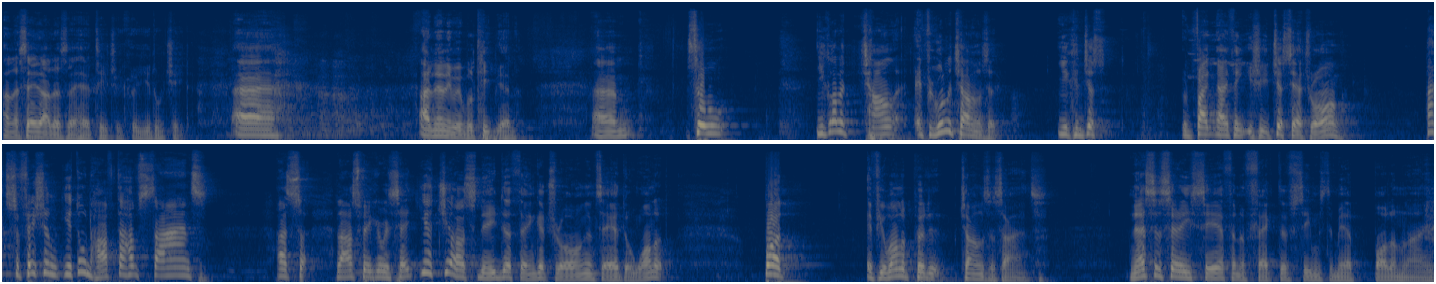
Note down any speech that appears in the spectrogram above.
and I say that as a head teacher because you don't cheat. Uh, and anyway, we'll keep you in. Um, so, you got to challenge. If you're going to challenge it, you can just. In fact, I think you should just say it's wrong. That's sufficient. You don't have to have science. As last speaker was saying, you just need to think it's wrong and say, I don't want it. But if you want to put it, challenge the science, necessary, safe, and effective seems to me a bottom line.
